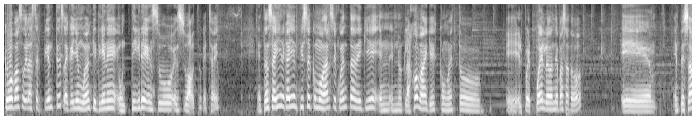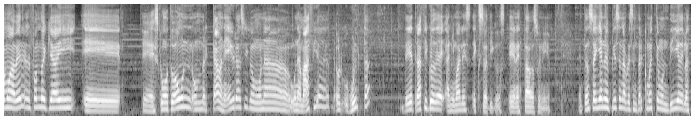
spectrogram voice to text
¿cómo paso de las serpientes a que hay un weón que tiene un tigre en su, en su auto, ¿cachai? Entonces ahí el gallo empieza como a darse cuenta de que en, Oklahoma, que es como esto, eh, el, pue- pueblo donde pasa todo, eh, empezamos a ver en el fondo que hay, eh, eh, es como todo un, un mercado negro, así como una, una mafia oculta de tráfico de animales exóticos en Estados Unidos. Entonces ya nos empiezan a presentar como este mundillo de los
